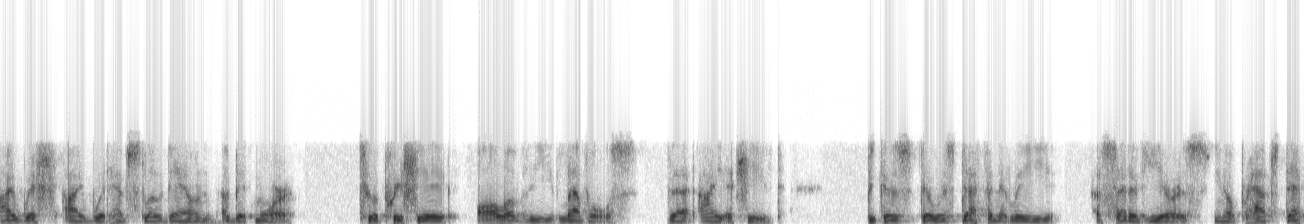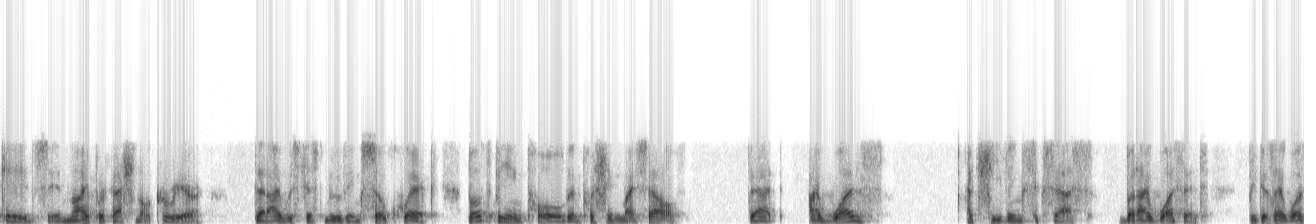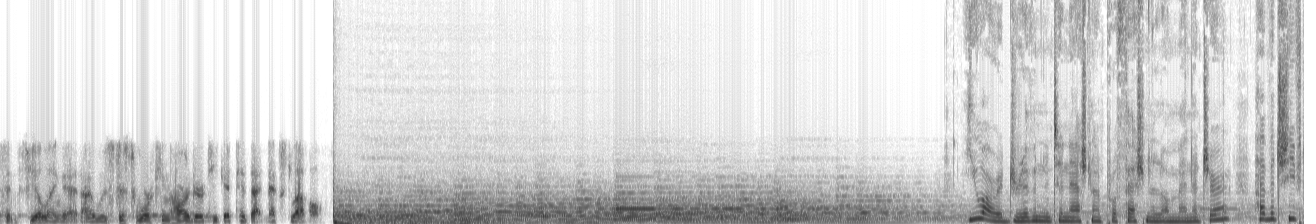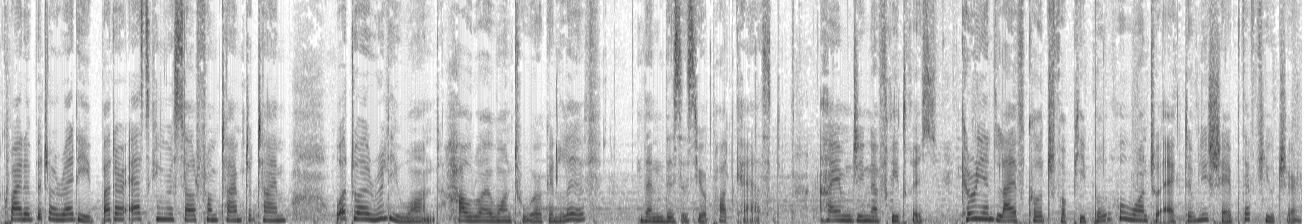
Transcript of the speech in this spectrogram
I wish I would have slowed down a bit more to appreciate all of the levels that I achieved. Because there was definitely a set of years, you know, perhaps decades in my professional career that I was just moving so quick, both being pulled and pushing myself, that I was achieving success, but I wasn't because I wasn't feeling it. I was just working harder to get to that next level. You are a driven international professional or manager, have achieved quite a bit already, but are asking yourself from time to time, what do I really want? How do I want to work and live? Then this is your podcast. I am Gina Friedrich, career and life coach for people who want to actively shape their future.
